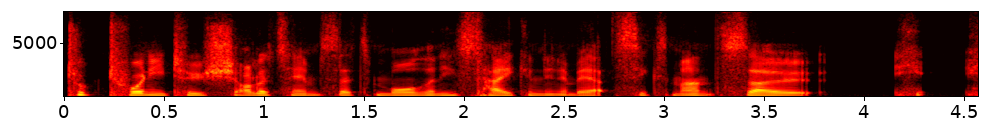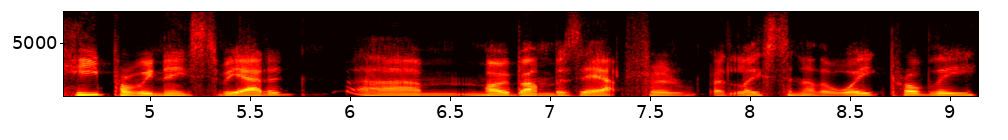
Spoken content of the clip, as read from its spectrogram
took 22 shot attempts. That's more than he's taken in about six months. So he, he probably needs to be added. Um, Mo Bamba's out for at least another week, probably.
